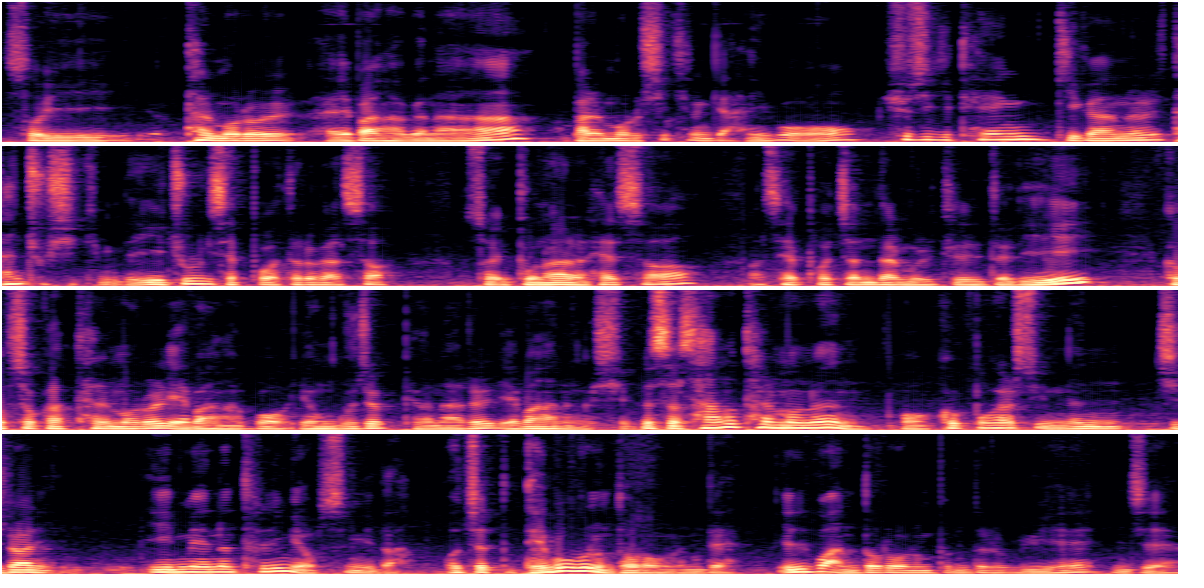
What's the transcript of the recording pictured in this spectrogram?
소위 탈모를 예방하거나 발모를 시키는 게 아니고 휴지기 퇴행 기간을 단축시킵니다. 이 줄기세포가 들어가서 소위 분할을 해서 세포 전달 물질들이 급속한 탈모를 예방하고 영구적 변화를 예방하는 것입니다. 그래서 산후 탈모는 뭐 극복할 수 있는 질환임에는 틀림이 없습니다. 어쨌든 대부분은 돌아오는데 일부 안 돌아오는 분들을 위해 이제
